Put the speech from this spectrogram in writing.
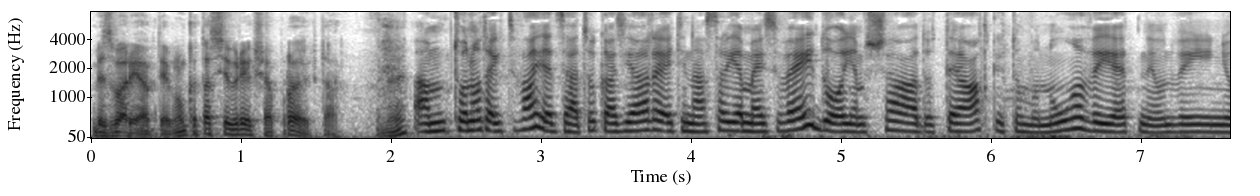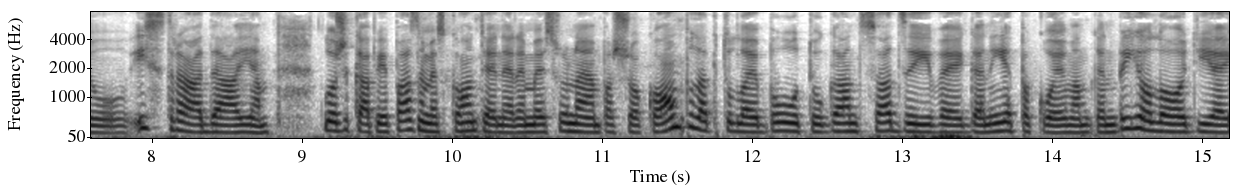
bez variantiem. Un tas jau ir iekšā projektā. Um, to noteikti vajadzētu. Kā jārēķinās, arī ja mēs veidojam šādu atkritumu novietni un viņu izstrādājam. Gluži kā pie pazemes konteineriem mēs runājam par šo komplektu, lai būtu gan sadzīvē, gan iepakojumam, gan bioloģijai.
